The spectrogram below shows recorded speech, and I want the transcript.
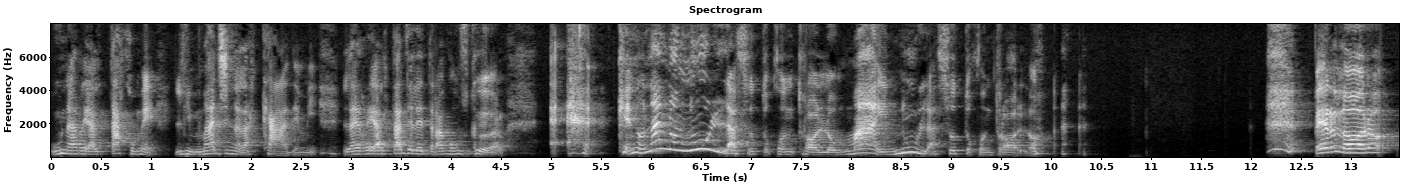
una realtà come l'Imaginal Academy, la realtà delle Dragon's Girl, eh, che non hanno nulla sotto controllo, mai nulla sotto controllo. per loro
